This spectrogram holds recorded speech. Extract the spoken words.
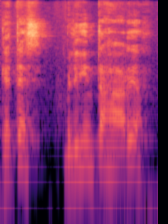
Ketes, bilhin tahari. Ah.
